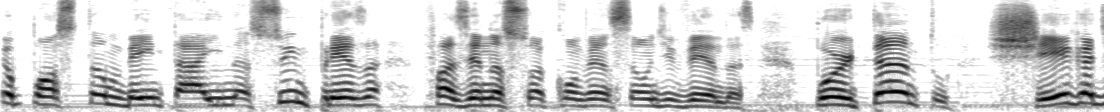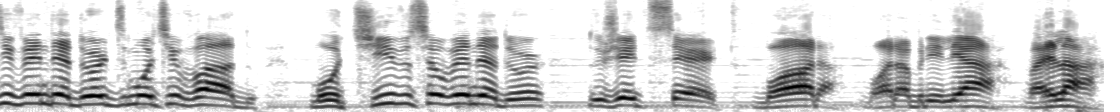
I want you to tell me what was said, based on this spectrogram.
eu posso também estar aí na sua empresa fazendo a sua convenção de vendas. Portanto, chega de vendedor desmotivado. Motive o seu vendedor do jeito certo. Bora, bora brilhar. Vai lá.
